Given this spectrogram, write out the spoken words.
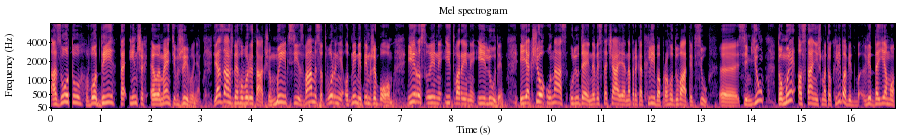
азоту, води та інших елементів живлення. Я завжди говорю так, що ми всі з вами сотворені одним і тим же Богом. І рослини, і тварини, і люди. І якщо у нас у людей не вистачає, наприклад, хліба прогодувати всю е, сім'ю, то ми останній шматок хліба від, віддаємо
